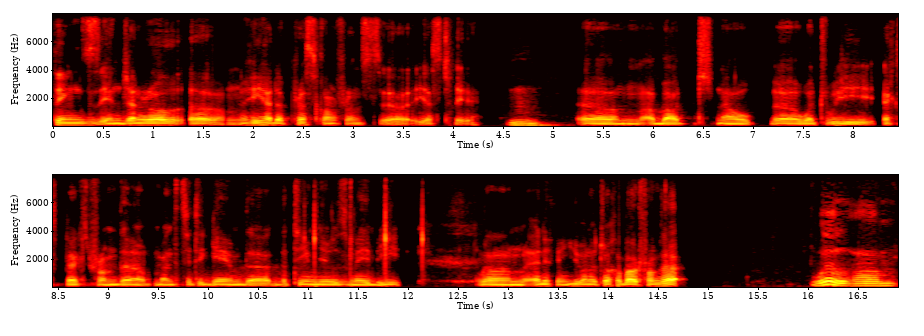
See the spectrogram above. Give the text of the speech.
things in general, um, he had a press conference uh, yesterday Mm. um, about now uh, what we expect from the Man City game, the the team news, maybe. Um, anything you want to talk about from that? Well, um,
